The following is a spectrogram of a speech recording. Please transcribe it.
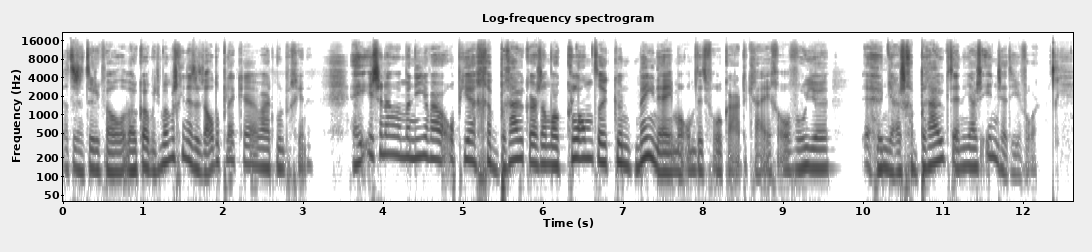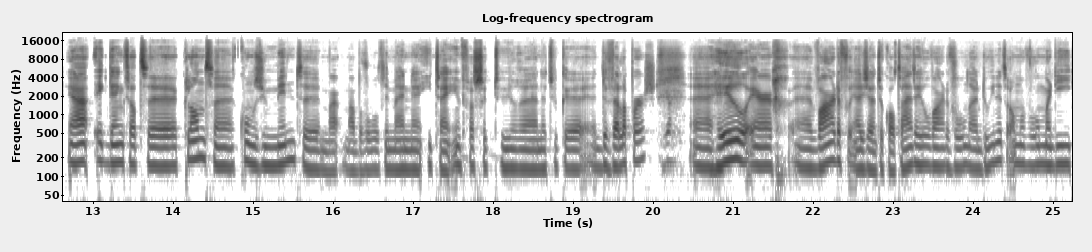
Dat is natuurlijk wel, wel komisch. Maar misschien is het wel de plek uh, waar het moet beginnen. Is er nou een manier waarop je gebruikers, dan wel klanten kunt meenemen om dit voor elkaar te krijgen? Of hoe je hun juist gebruikt en juist inzet hiervoor? Ja, ik denk dat uh, klanten, consumenten, maar, maar bijvoorbeeld in mijn uh, IT-infrastructuur uh, natuurlijk developers, heel erg waardevol. Ja, die zijn natuurlijk altijd heel waardevol, daar doe je het allemaal voor. Maar die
